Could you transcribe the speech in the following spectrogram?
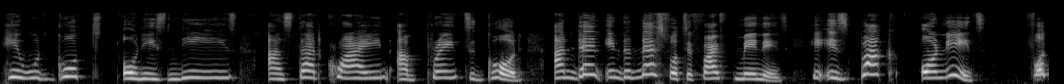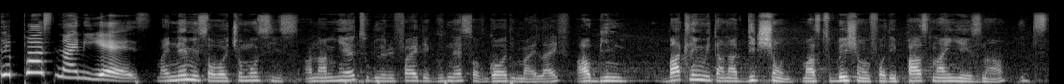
he would go on his knees and start crying and praying to God. And then in the next 45 minutes, he is back on it for the past nine years. My name is Owocho Moses, and I'm here to glorify the goodness of God in my life. I've been battling with an addiction, masturbation, for the past nine years now. It's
